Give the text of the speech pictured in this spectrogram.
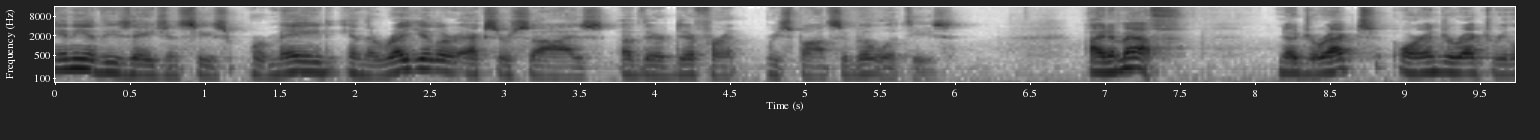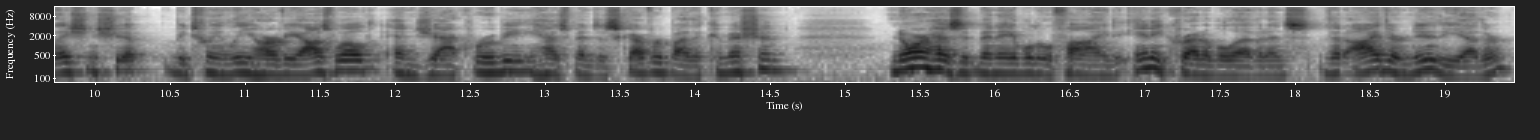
any of these agencies were made in the regular exercise of their different responsibilities. Item F. No direct or indirect relationship between Lee Harvey Oswald and Jack Ruby has been discovered by the Commission, nor has it been able to find any credible evidence that either knew the other,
